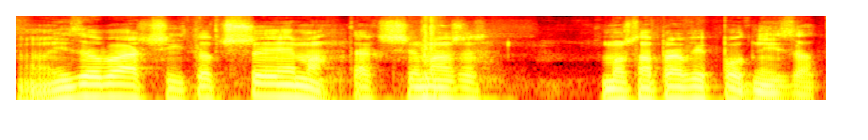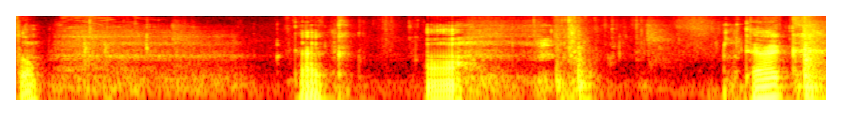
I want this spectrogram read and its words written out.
No i zobaczcie, to trzyma. Tak trzyma, że można prawie podnieść za to. Tak. O. Tak.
